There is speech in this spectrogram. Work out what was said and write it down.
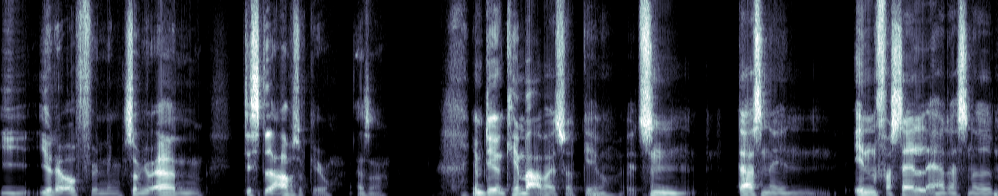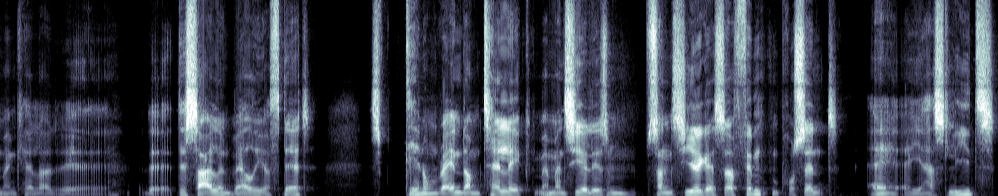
i, i at lave opfølgning, som jo er en decideret arbejdsopgave. Altså. Jamen, det er jo en kæmpe arbejdsopgave. Sådan, der er sådan en, inden for salg er der sådan noget, man kalder det, the, the silent valley of death. Det er nogle random tal, ikke? Men man siger ligesom, sådan cirka, så 15 procent af, af jeres leads,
